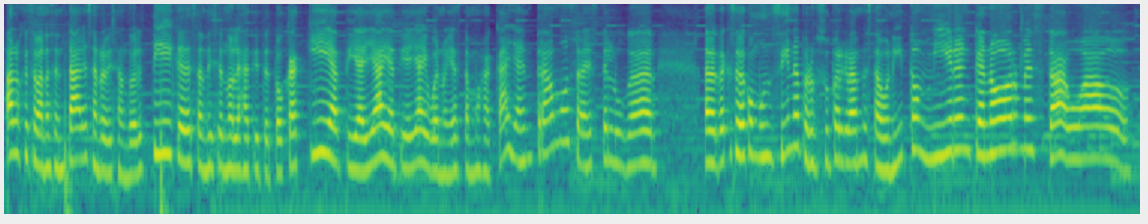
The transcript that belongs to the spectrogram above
a los que se van a sentar, están revisando el ticket, están diciéndoles a ti te toca aquí, a ti allá y a ti allá. Y bueno, ya estamos acá, ya entramos a este lugar. La verdad que se ve como un cine, pero súper grande, está bonito. Miren qué enorme está, wow.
